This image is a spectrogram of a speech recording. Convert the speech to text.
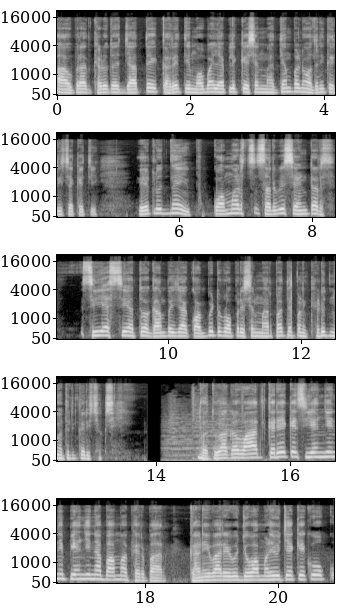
આ ઉપરાંત ખેડૂતો જાતે ઘરેથી મોબાઈલ એપ્લિકેશન માધ્યમ પણ નોંધણી કરી શકે છે. એટલું જ નહીં, કોમર્સ સર્વિસ સેન્ટર્સ સીએસસી અથવા ગામ પંચાયત કોમ્પ્યુટર ઓપરેશન મારફતે પણ ખેડૂત નોંધણી કરી શકશે. વધુ આગળ વાત કરીએ કે સીએનજી અને પીએનજીના ભાવમાં ફેરફાર. ઘણીવાર એવું જોવા મળ્યું છે કે કોક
